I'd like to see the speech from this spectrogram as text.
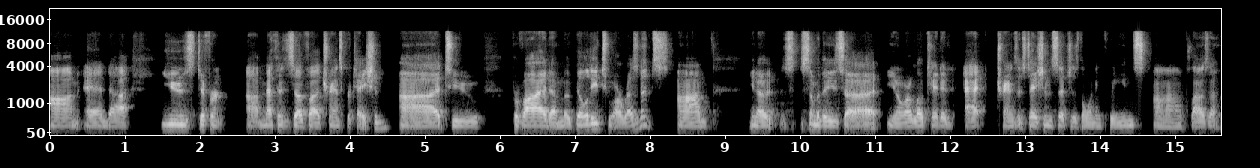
um, and uh, use different uh, methods of uh, transportation to provide mobility to our residents. Um, you know, some of these, you know, are located at transit stations such as the one in Queens Plaza,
